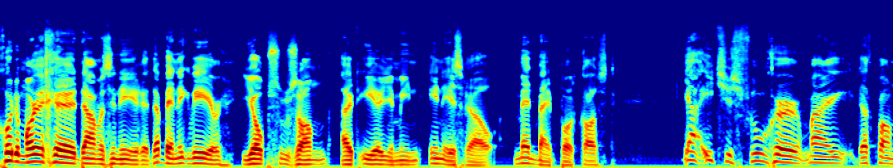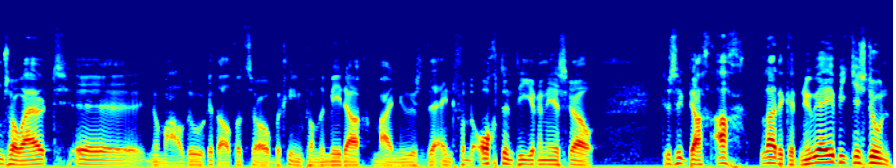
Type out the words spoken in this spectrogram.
Goedemorgen, dames en heren. Daar ben ik weer, Joop Suzan uit Ierjemien in Israël, met mijn podcast. Ja, ietsjes vroeger, maar dat kwam zo uit. Eh, normaal doe ik het altijd zo, begin van de middag, maar nu is het eind van de ochtend hier in Israël. Dus ik dacht, ach, laat ik het nu eventjes doen.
